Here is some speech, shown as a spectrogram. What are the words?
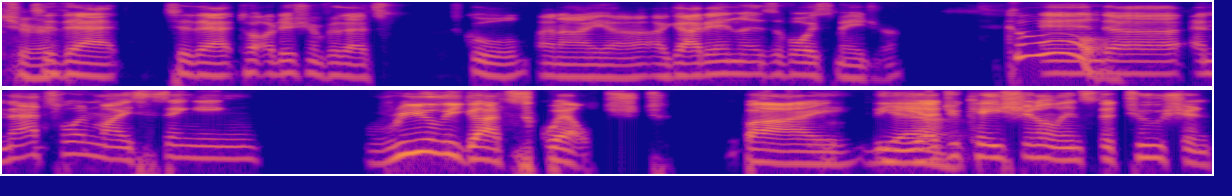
Sure. to that to that to audition for that school, and I uh, I got in as a voice major, cool. and uh, and that's when my singing really got squelched by the Yeah. educational institution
